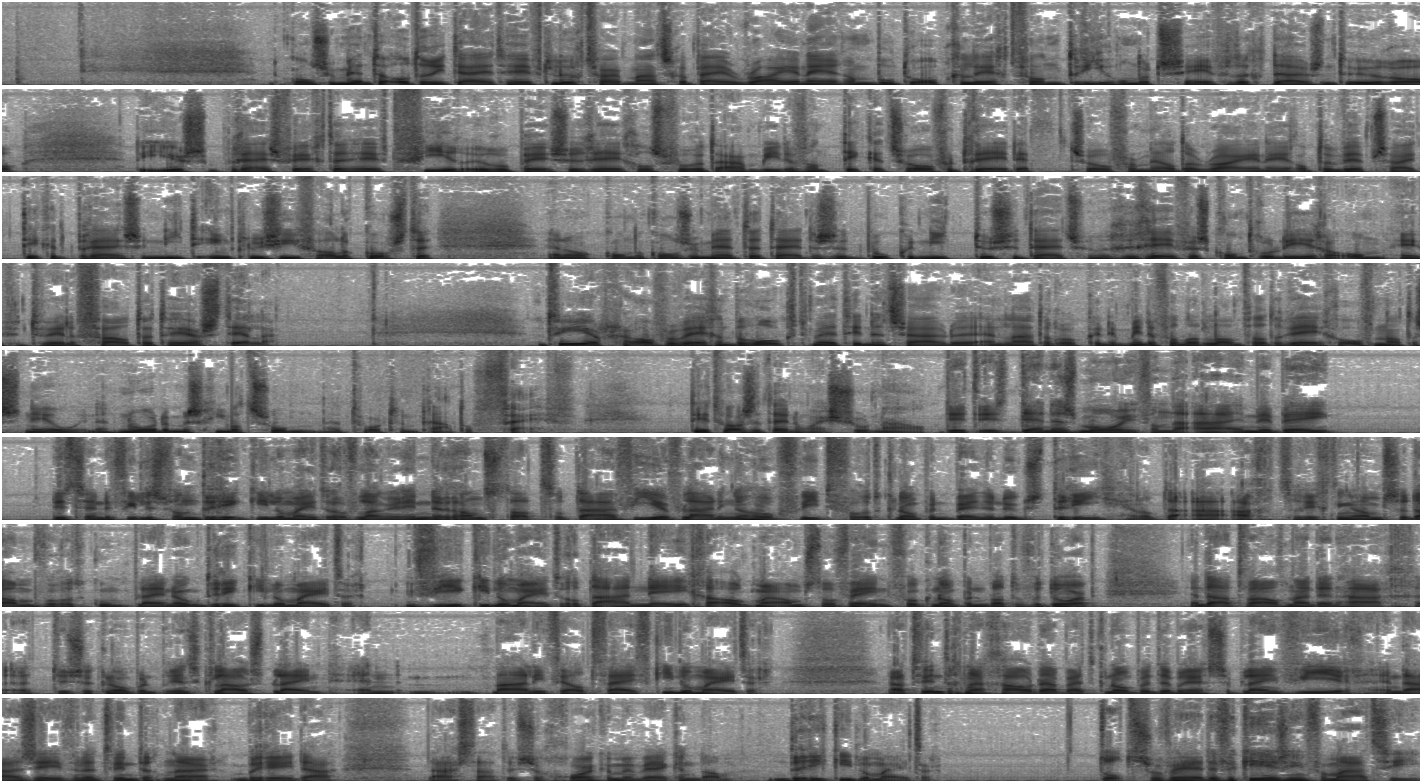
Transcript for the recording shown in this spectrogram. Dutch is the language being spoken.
De Consumentenautoriteit heeft luchtvaartmaatschappij Ryanair een boete opgelegd van 370.000 euro. De Ierse prijsvechter heeft vier Europese regels voor het aanbieden van tickets overtreden. Zo vermeldde Ryanair op de website ticketprijzen niet inclusief alle kosten. En ook konden consumenten tijdens het boeken niet tussentijds hun gegevens controleren om eventuele fouten te herstellen. Het weer overwegend bewolkt met in het zuiden en later ook in het midden van het land wat regen of natte sneeuw. In het noorden misschien wat zon. Het wordt een graad of vijf. Dit was het NOS Journaal. Dit is Dennis Mooi van de ANWB. Dit zijn de files van 3 kilometer of langer in de Randstad. Op de A4 Vlaardingen-Hoogvliet voor het knooppunt Benelux 3. En op de A8 richting Amsterdam voor het Koenplein ook 3 kilometer. 4 kilometer op de A9, ook maar Amstelveen voor knooppunt Battenverdorp. En de A12 naar Den Haag eh, tussen knooppunt Prins Klausplein en Malieveld 5 kilometer. A20 naar Gouda bij het knooppunt Debrechtseplein 4. En de A27 naar Breda. Daar staat tussen Gorkum en Werkendam 3 kilometer. Tot zover de verkeersinformatie.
